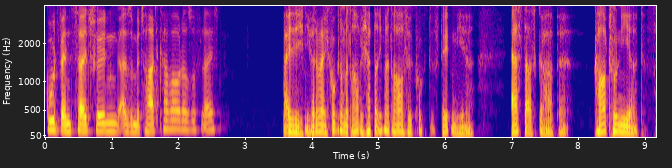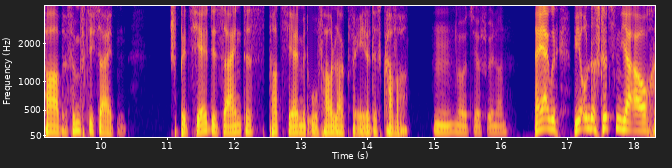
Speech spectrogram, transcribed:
Gut, wenn's halt schön also, mit Hardcover oder so vielleicht? Weiß ich nicht. Warte mal, ich gucke noch mal drauf. Ich habe noch nicht mal drauf geguckt. Was steht denn hier? Erstausgabe, kartoniert, Farbe, 50 Seiten. Speziell designtes, partiell mit UV-Lack veredeltes Cover. Mhm, hört sich ja schön an. Na ja, gut, wir unterstützen ja auch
